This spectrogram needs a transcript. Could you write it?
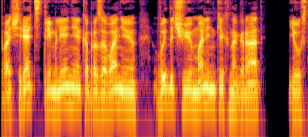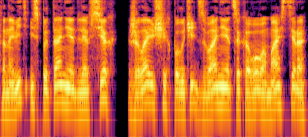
Поощрять стремление к образованию, выдачу маленьких наград и установить испытания для всех, желающих получить звание цехового мастера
